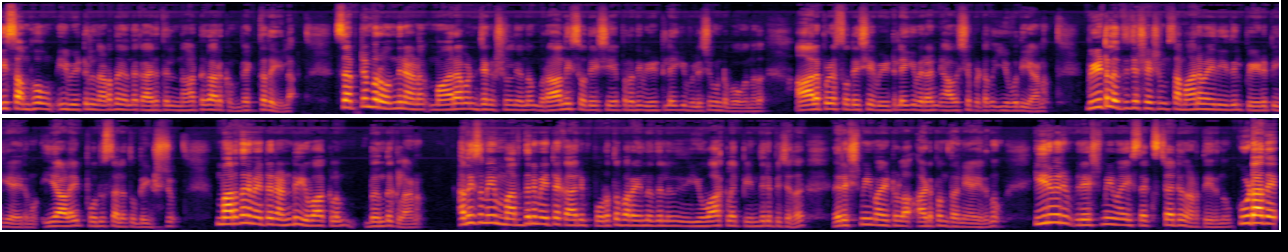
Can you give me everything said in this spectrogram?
ഈ സംഭവം ഈ വീട്ടിൽ നടന്നതെന്ന കാര്യത്തിൽ നാട്ടുകാർക്കും വ്യക്തതയില്ല. സെപ്റ്റംബർ ഒന്നിനാണ് മാരാമൺ ജംഗ്ഷനിൽ നിന്നും റാന്നി സ്വദേശിയെ പ്രതി വീട്ടിലേക്ക് വിളിച്ചുകൊണ്ട് പോകുന്നത്. ആലപ്പുഴ സ്വദേശിയെ വീട്ടിലേക്ക് വരാൻ ആവശ്യപ്പെട്ടത് യുവതിയാണ്. വീട്ടിലെത്തിച്ച ശേഷം സമാനമായ രീതിയിൽ പീഡിപ്പിക്കുകയായിരുന്നു. ഇയാളെ പൊതുസ്ഥലത്ത് ഉപേക്ഷിച്ചു. മർദ്ദനമേറ്റ രണ്ട് യുവാക്കളും ബന്ധുക്കളാണ്. അതേസമയം മർദ്ദനമേറ്റ കാര്യം പുറത്തു പറയുന്നതിൽ നിന്ന് യുവാക്കളെ പിന്തിരിപ്പിച്ചത് രശ്മിയുമായിട്ടുള്ള അടുപ്പം തന്നെയായിരുന്നു. ഇരുവരും രശ്മിയുമായി സെക്സ് ചാറ്റ് നടത്തിയിരുന്നു. കൂടാതെ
